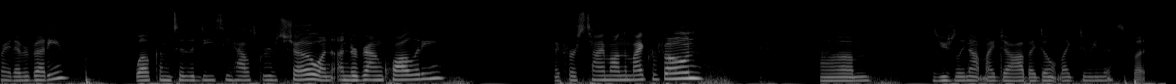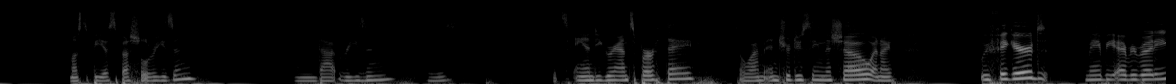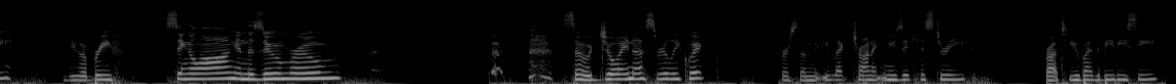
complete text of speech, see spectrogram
right, everybody. Welcome to the DC House Grooves show on underground quality. My first time on the microphone. Um, it's usually not my job. I don't like doing this, but must be a special reason. And that reason is it's Andy Grant's birthday, so I'm introducing the show and I we figured maybe everybody do a brief sing along in the Zoom room. So join us really quick for some electronic music history brought to you by the BBC.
